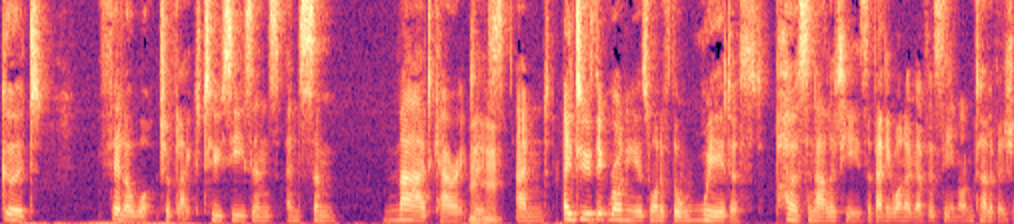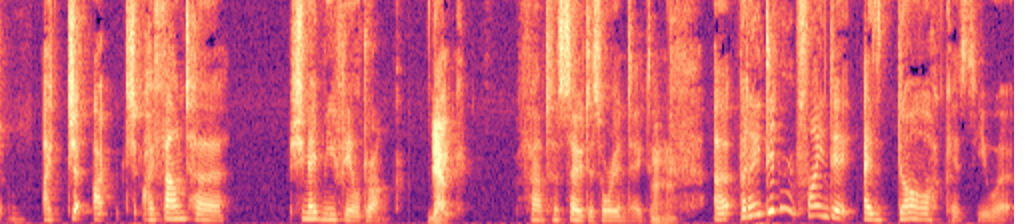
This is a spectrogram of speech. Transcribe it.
good filler watch of like two seasons and some mad characters. And I do think Ronnie is one of the weirdest personalities of anyone I've ever seen on television. I, ju- I, I found her, she made me feel drunk. Yeah. Like, found her so disorientating. Uh, but I didn't find it as dark as you were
